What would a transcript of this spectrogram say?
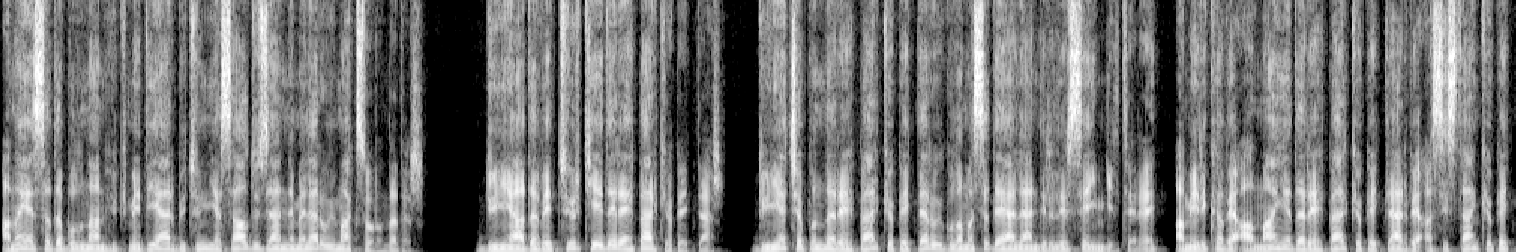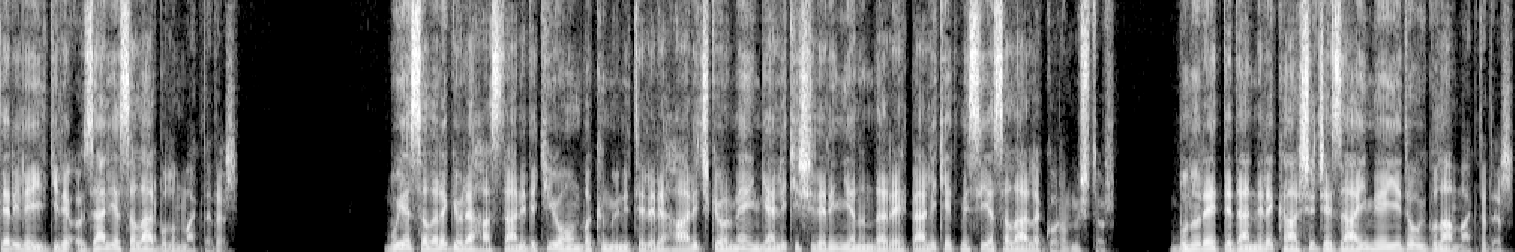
Anayasada bulunan hükme diğer bütün yasal düzenlemeler uymak zorundadır. Dünyada ve Türkiye'de rehber köpekler Dünya çapında rehber köpekler uygulaması değerlendirilirse İngiltere, Amerika ve Almanya'da rehber köpekler ve asistan köpekler ile ilgili özel yasalar bulunmaktadır. Bu yasalara göre hastanedeki yoğun bakım üniteleri hariç görme engelli kişilerin yanında rehberlik etmesi yasalarla korunmuştur. Bunu reddedenlere karşı cezai müeyyide uygulanmaktadır.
